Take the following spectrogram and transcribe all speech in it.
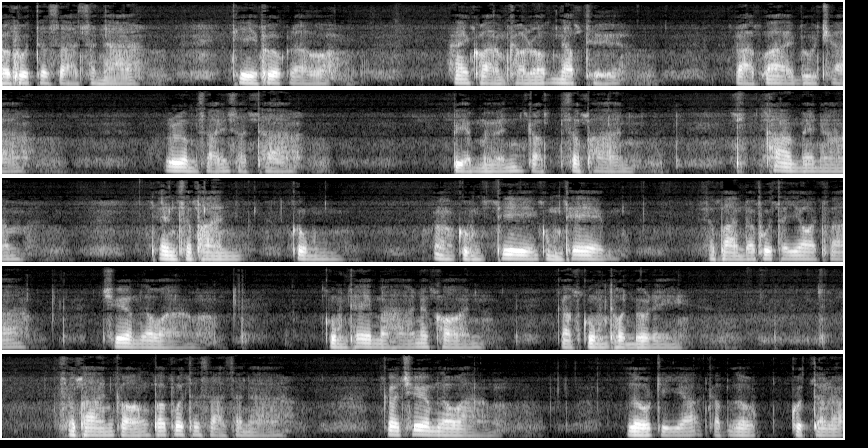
พระพุทธศาสนา ที่พวกเราให้ความเคารพนับถือกราบไหว้บูชา เรื่มใสศรัทธา เปรียบเหมือนกับสะพาน ข้ามแม่น้ำเช่นสะพานกรุงกรุงที่กรุงเทพสะพานพระพุทธยอดฟ้า เชื่อมระหว่าง กรุงเทพมหานคร กับกรุงธนบุรีสะพานของพระพุทธศาสนา ก็เชื่อมระหว่าง โลกิยะกับโลกุตระ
